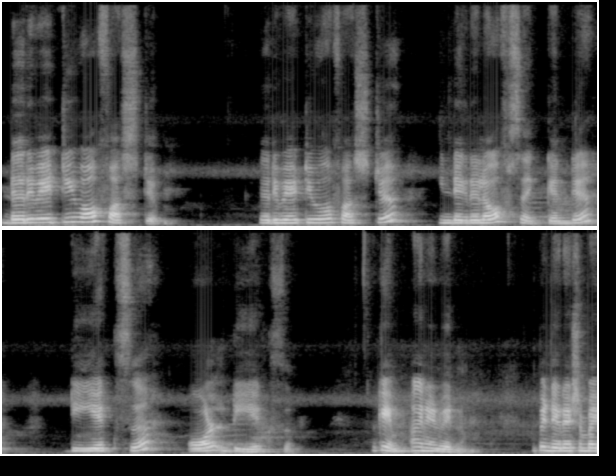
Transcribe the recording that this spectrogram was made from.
derivative of first derivative of first integral of second d x all d x okay അങ്ങനെയാണ് വരുന്നത്. അപ്പോൾ ഇന്റഗ്രേഷൻ ബൈ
